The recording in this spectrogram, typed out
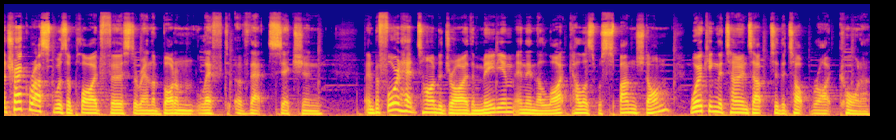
The track rust was applied first around the bottom left of that section and before it had time to dry the medium and then the light colours were sponged on, working the tones up to the top right corner.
